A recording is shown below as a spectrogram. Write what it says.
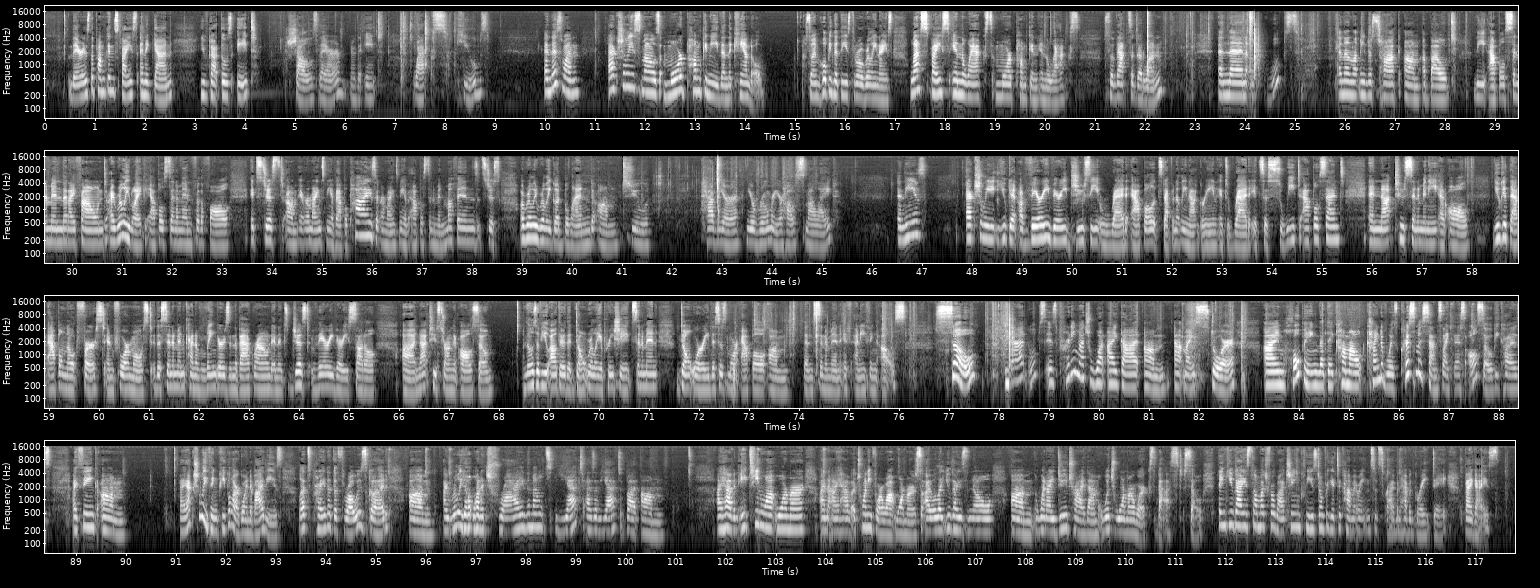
There is the pumpkin spice. And again, you've got those eight shells there, or the eight wax cubes. And this one actually smells more pumpkiny than the candle. So I'm hoping that these throw really nice. Less spice in the wax, more pumpkin in the wax. So that's a good one. And then, whoops. And then let me just talk um, about the apple cinnamon that I found. I really like apple cinnamon for the fall. It's just, um, it reminds me of apple pies. It reminds me of apple cinnamon muffins. It's just a really, really good blend um, to have your, your room or your house smell like. And these, actually, you get a very, very juicy red apple. It's definitely not green. It's red. It's a sweet apple scent and not too cinnamony at all you get that apple note first and foremost. The cinnamon kind of lingers in the background and it's just very, very subtle, uh, not too strong at all. So, those of you out there that don't really appreciate cinnamon, don't worry. This is more apple um, than cinnamon, if anything else. So that, oops, is pretty much what I got um, at my store. I'm hoping that they come out kind of with Christmas scents like this also because I think, um, I actually think people are going to buy these. Let's pray that the throw is good. Um, I really don't want to try the mounts yet, as of yet, but, um, I have an 18 watt warmer and I have a 24 watt warmer. So I will let you guys know um, when I do try them which warmer works best. So thank you guys so much for watching. Please don't forget to comment, rate, and subscribe and have a great day. Bye guys.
